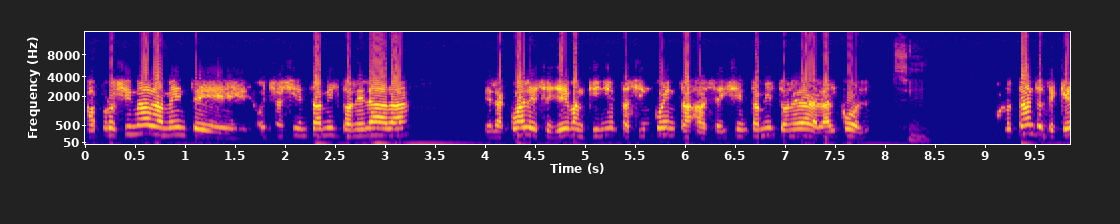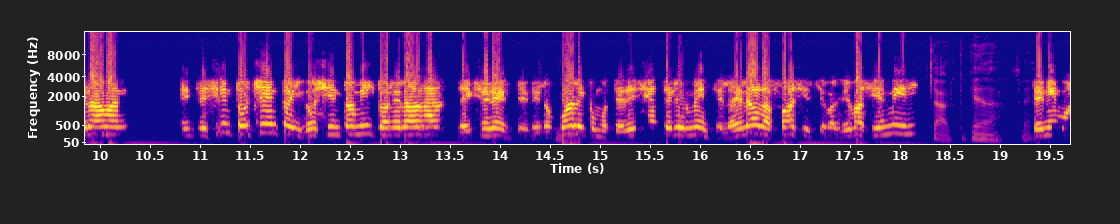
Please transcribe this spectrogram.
aproximadamente 800.000 toneladas, de las cuales se llevan 550 a 600.000 toneladas de alcohol. Por lo tanto, te quedaban entre 180 y 200.000 toneladas de excedente, de los cuales, como te decía anteriormente, la helada fácil se lleva 100.000. Claro, te queda, Tenemos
